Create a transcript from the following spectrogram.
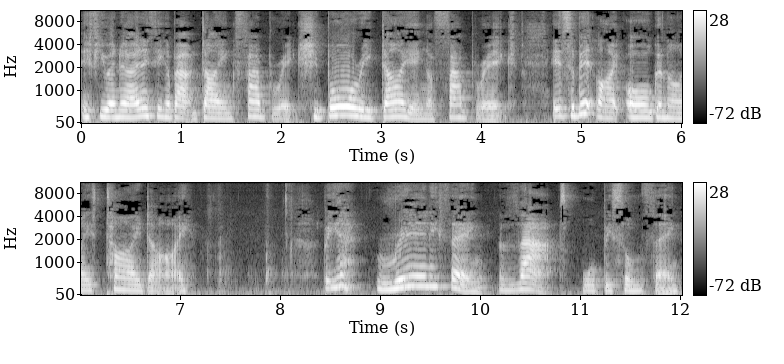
if you know anything about dyeing fabric, shibori dyeing of fabric, it's a bit like organised tie-dye. But yeah, really think that would be something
